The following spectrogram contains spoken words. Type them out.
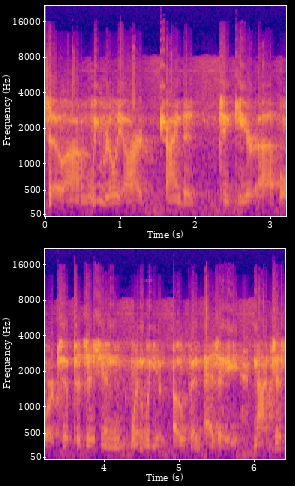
So um, we really are trying to to gear up or to position when we open as a not just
